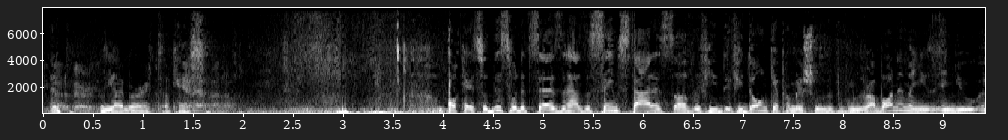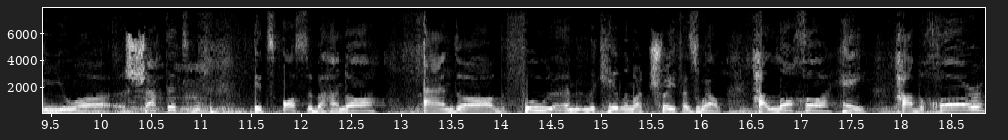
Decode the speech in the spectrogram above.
You got to bury it. you gotta bury it. Okay. Yeah. Okay, so this is what it says. It has the same status of if you if you don't get permission from the, from the rabbanim and you and you and you uh, shacht it, it's also bahana and uh, the food and the kalim are treif as well. Halacha hey habachar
